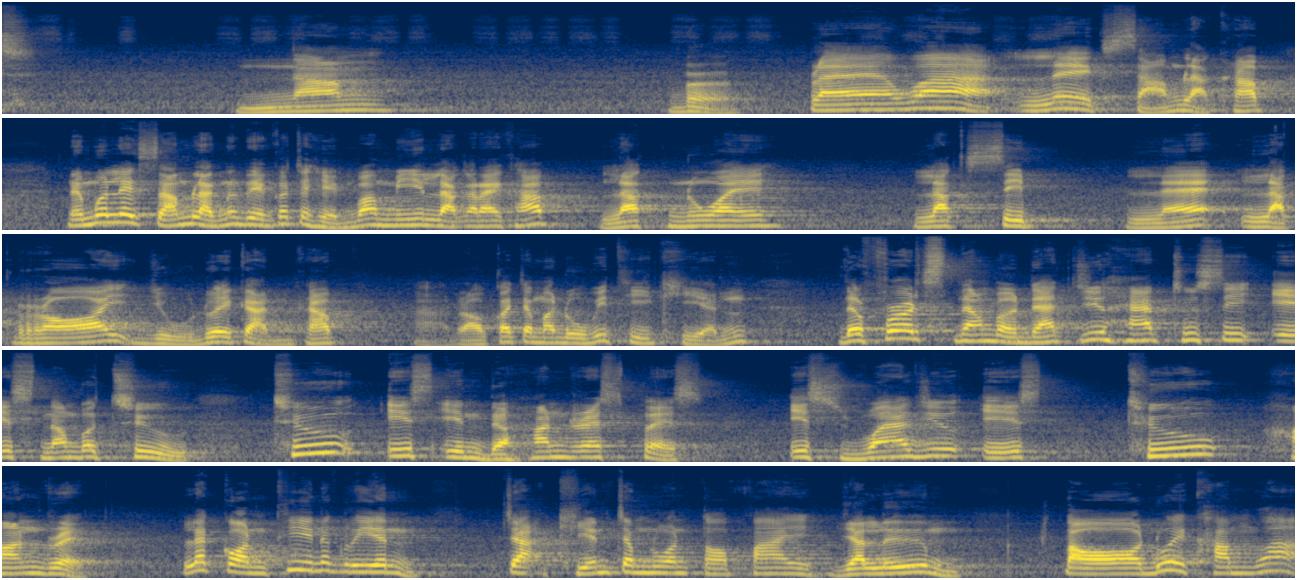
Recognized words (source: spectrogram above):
number แปลว่าเลข 3 หลักครับ ในเมื่อเลข 3 หลักนักเรียนก็จะเห็นว่ามีหลักอะไรครับ หลักหน่วย หลัก10และหลักร้อยอยู่ด้วยกันครับเราก็จะมาดูวิธีเขียน The first number that you have to see is number 2 2 is in the hundreds place its value is 200 และก่อนที่นักเรียนจะเขียนจำนวนต่อไป อย่าลืมต่อด้วยคำว่า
